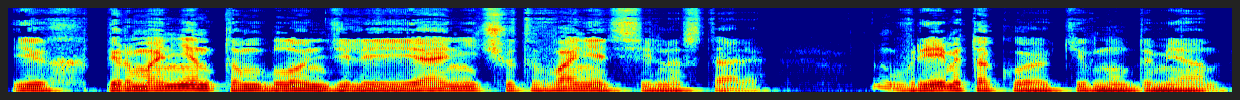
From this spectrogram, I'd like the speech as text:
их перманентом блондили, и они что-то вонять сильно стали. Ну, время такое, кивнул Дамиан.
